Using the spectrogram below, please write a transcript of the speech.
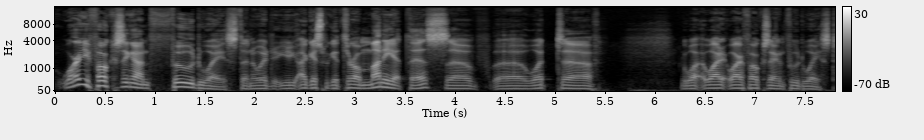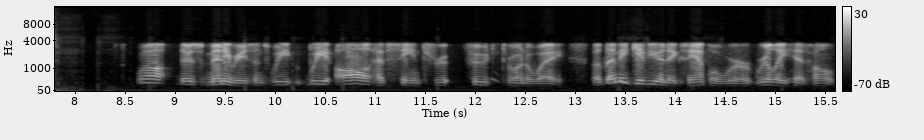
why are you focusing on food waste? And you, I guess we could throw money at this. Uh, uh, what uh, why, why, why focusing on food waste? Well, there's many reasons. We we all have seen food thrown away, but let me give you an example where it really hit home.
